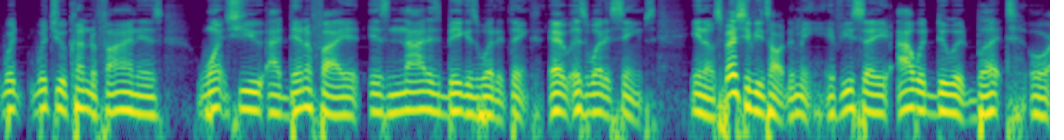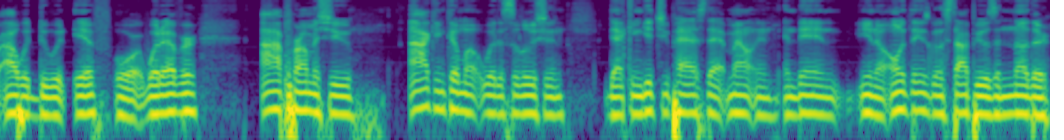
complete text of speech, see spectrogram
what what you'll come to find is once you identify it is not as big as what it thinks eh, as what it seems. You know especially if you talk to me. If you say i would do it but or i would do it if or whatever i promise you i can come up with a solution that can get you past that mountain and then you know only thing that's going to stop you is another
